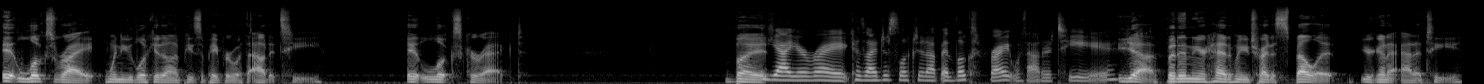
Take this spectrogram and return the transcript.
it looks right when you look at it on a piece of paper without a T. It looks correct. But Yeah, you're right. Because I just looked it up. It looks right without a T. yeah, but in your head when you try to spell it, you're gonna add a T.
